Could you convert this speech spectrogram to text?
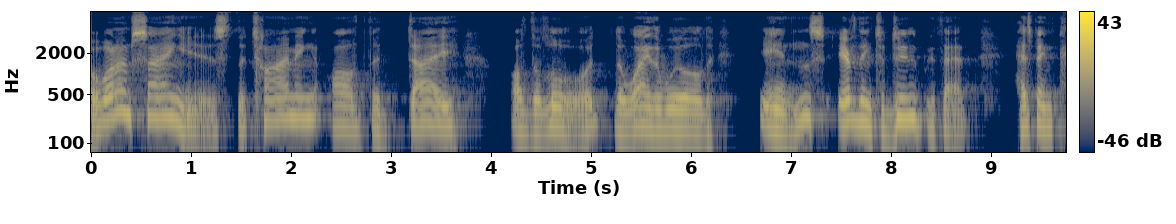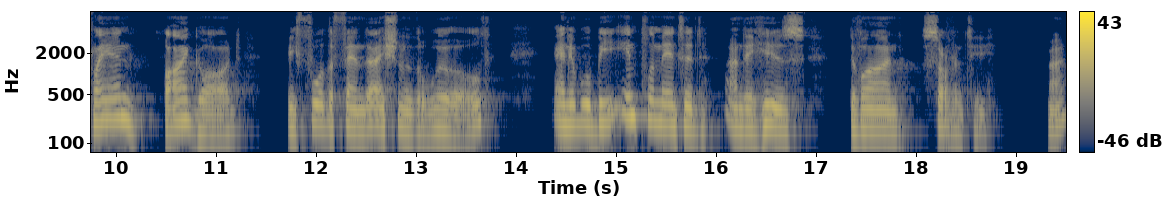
But what I'm saying is the timing of the day of the Lord, the way the world ends, everything to do with that, has been planned by God before the foundation of the world, and it will be implemented under His divine sovereignty. Right?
